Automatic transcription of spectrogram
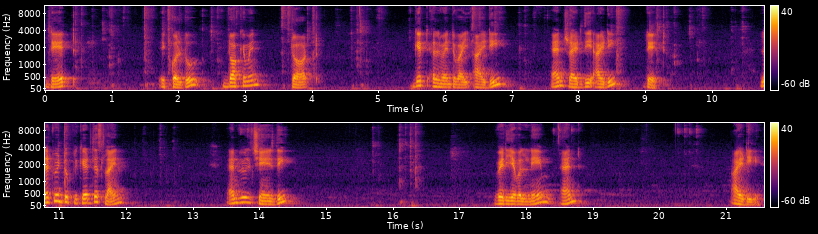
date equal to document dot get element by id and write the id date. Let me duplicate this line and we will change the variable name and id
